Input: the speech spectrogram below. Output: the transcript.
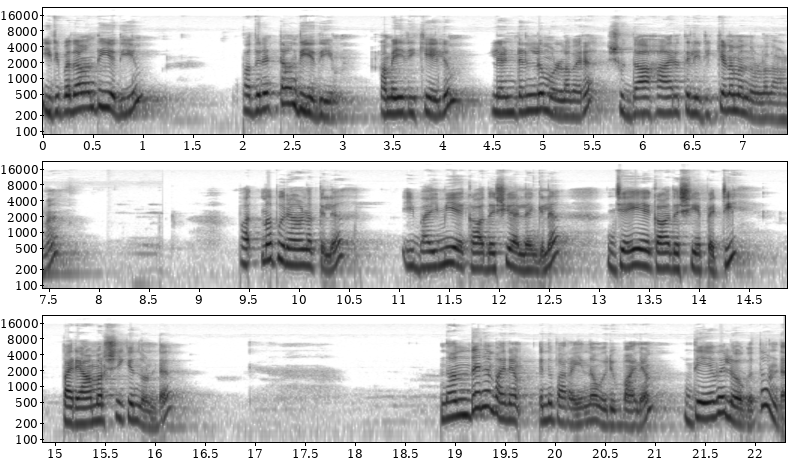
ഇരുപതാം തീയതിയും പതിനെട്ടാം തീയതിയും അമേരിക്കയിലും ലണ്ടനിലുമുള്ളവർ ശുദ്ധാഹാരത്തിലിരിക്കണമെന്നുള്ളതാണ്. പത്മപുരാണത്തിൽ ഈ ഭൈമി ഏകാദശി അല്ലെങ്കിൽ ജയ ഏകാദശിയെപ്പറ്റി പരാമർശിക്കുന്നുണ്ട്. നന്ദനവനം എന്ന് പറയുന്ന ഒരു വനം ദേവലോകത്തുണ്ട്.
